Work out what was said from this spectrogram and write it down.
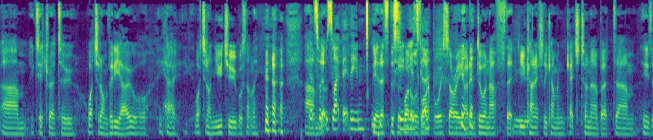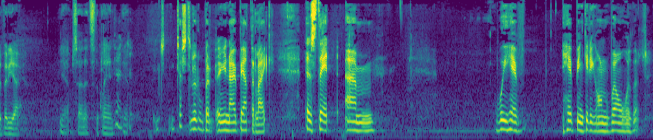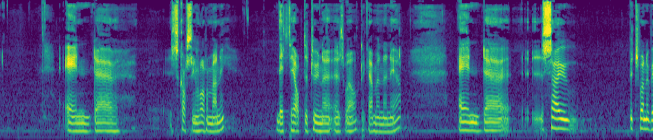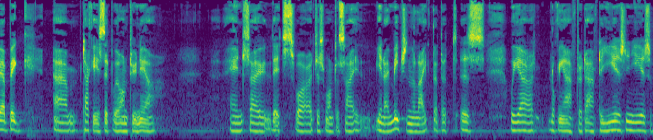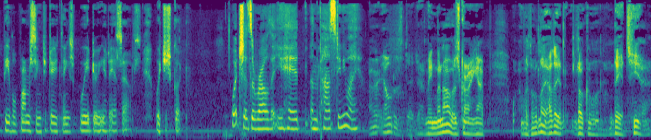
um, etc., to watch it on video or you know, watch it on YouTube or something. um, That's what that- it was like back then. yeah, that's, this is what it was ago. like, boys. Sorry, I didn't do enough that you can't actually come and catch tuna, but um, here's a video. Yeah, so that's the plan. Yeah. just a little bit, you know, about the lake, is that um, we have have been getting on well with it, and uh, it's costing a lot of money. That's to help the tuna as well to come in and out. And uh, so it's one of our big um, tuckies that we're onto now. And so that's why I just want to say, you know, mention the lake that it is, we are looking after it after years and years of people promising to do things. We're doing it ourselves, which is good. Which is a role that you had in the past anyway. Our elders did. I mean, when I was growing up with all the other local lads here,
